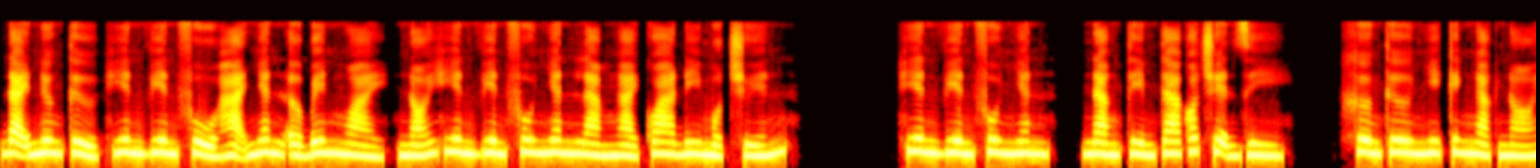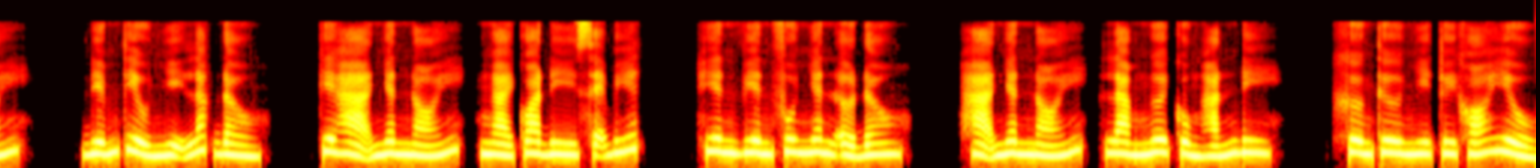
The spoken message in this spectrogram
đại nương tử hiên viên phủ hạ nhân ở bên ngoài, nói hiên viên phu nhân làm ngài qua đi một chuyến. Hiên viên phu nhân, nàng tìm ta có chuyện gì? Khương Thư Nhi kinh ngạc nói. Điếm tiểu nhị lắc đầu. Kia hạ nhân nói, ngài qua đi sẽ biết. Hiên viên phu nhân ở đâu? Hạ nhân nói, làm ngươi cùng hắn đi. Khương Thư Nhi tuy khó hiểu,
